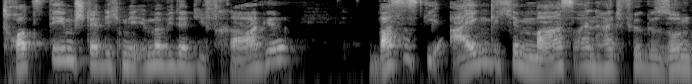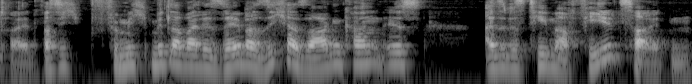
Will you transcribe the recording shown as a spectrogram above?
trotzdem stelle ich mir immer wieder die Frage, was ist die eigentliche Maßeinheit für Gesundheit? Was ich für mich mittlerweile selber sicher sagen kann, ist, also das Thema Fehlzeiten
